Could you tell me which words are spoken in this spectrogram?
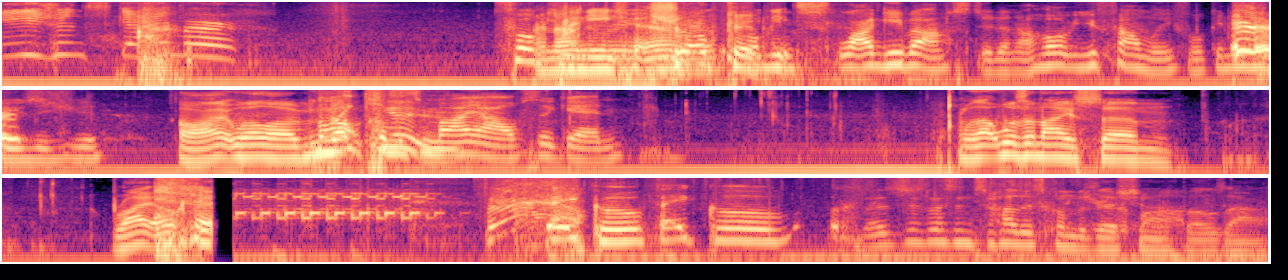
Asian scammer. Fuck And you, I need help. Shut you up, kid. fucking slaggy bastard, and I hope your family fucking abuses you. Alright, well, I'm um, Not Like coming to you. my house again. well, that was a nice, um, right, okay. Faco, Faco. Let's just listen to how this conversation spells out.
